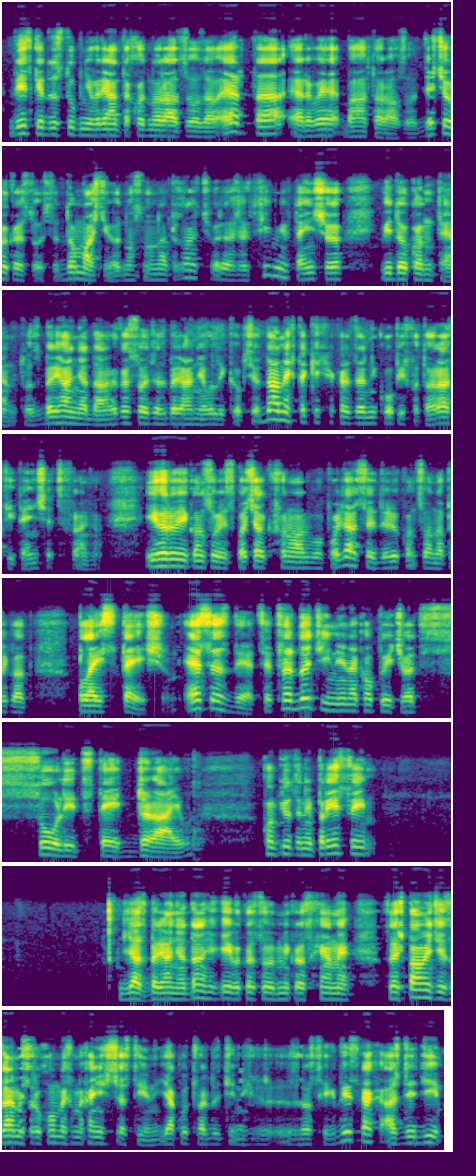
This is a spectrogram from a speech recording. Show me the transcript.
Диски доступні в варіантах одноразового за R та РВ багаторазово. Для чого використовується? Домашній одноосновне призначення, перегляд фільмів та іншого відеоконтенту. Зберігання даних. Використовується для зберігання великих обсягів даних, таких як резервні копії, фотографії та інші цифрові. Ігрові консолі. Спочатку формат був популярний, ігрові консоль, наприклад, PlayStation. SSD це твердотільний накопичувач Solid State Drive. Комп'ютерний пристрій для зберігання даних, який використовує мікросхеми флеш-пам'яті замість рухомих механічних частин, як у твердотінних жорстких дисках, HDD.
